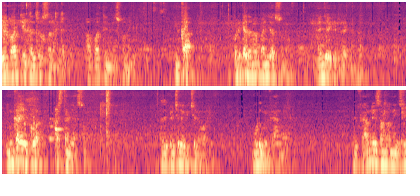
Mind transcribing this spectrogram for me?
ఏ పార్టీ కలిసి వస్తారంటే ఆ పార్టీని తీసుకొని ఇంకా ఇప్పటికే ఏదైనా పని చేస్తున్నాం. గంజాయికి వ్యతిరేకంగా ఇంకా ఎక్కువ కష్టం చేస్తాం అది పెంచలేక ఇచ్చిన వాడు మూడు మీ ఫ్యామిలీ. మీ ఫ్యామిలీకి సంబంధించి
